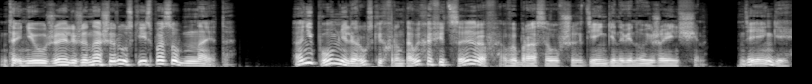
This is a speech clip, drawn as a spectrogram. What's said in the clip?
«Да неужели же наши русские способны на это?» Они помнили русских фронтовых офицеров, выбрасывавших деньги на вино и женщин. Деньги,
